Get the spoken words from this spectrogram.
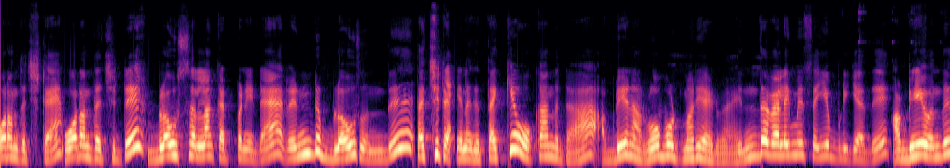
ஓரம் தச்சிட்டேன். ஓரம் தச்சுட்டு பிளவுஸ் எல்லாம் கட் பண்ணிட்டேன். ரெண்டு பிளவுஸ் வந்து தச்சிட்டேன். எனக்கு தைக்க உட்காந்துட்டா அப்படியே நான் ரோபோட் மாதிரி ஆயிடுவேன். எந்த வேலையுமே செய்ய பிடிக்காது. அப்படியே வந்து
